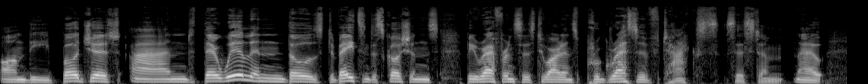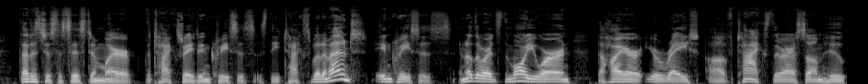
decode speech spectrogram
on the budget, and there will, in those debates and discussions, be references to Ireland's progressive tax system. Now, that is just a system where the tax rate increases as the taxable amount increases. In other words, the more you earn, the higher your rate of tax. There are some who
